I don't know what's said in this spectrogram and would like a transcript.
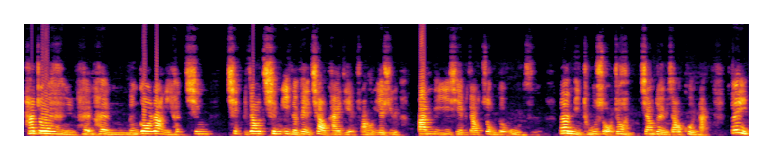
它就会很很很能够让你很轻轻比较轻易的可以撬开铁窗，也许搬离一些比较重的物资。那你徒手就相对比较困难。所以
